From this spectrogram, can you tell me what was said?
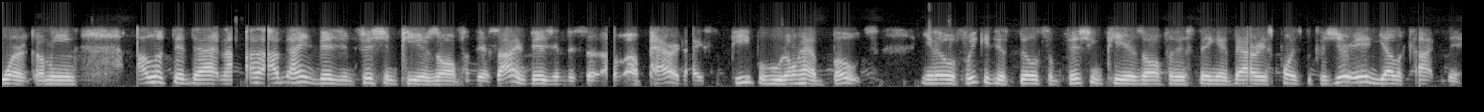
work. I mean, I looked at that and I, I envisioned fishing piers off of this. I envisioned this a, a paradise for people who don't have boats. You know, if we could just build some fishing piers off of this thing at various points, because you're in Yellow Cotton Bay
